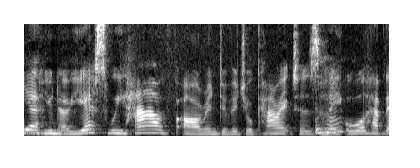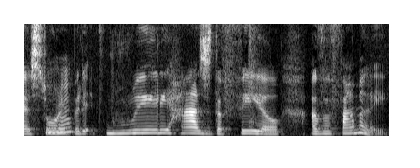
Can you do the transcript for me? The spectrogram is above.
Yeah. You know, yes, we have our individual characters and Mm-hmm. they all have their story, but it really has the feel of a family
